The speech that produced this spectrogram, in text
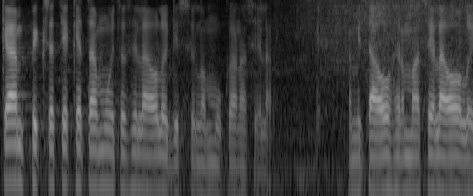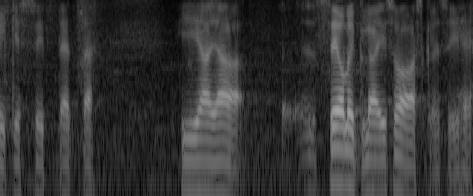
kämppikset ja ketä muita siellä olikin silloin mukana siellä ja mitä ohjelmaa siellä olikin sitten, että ja, ja se oli kyllä iso askel siihen,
